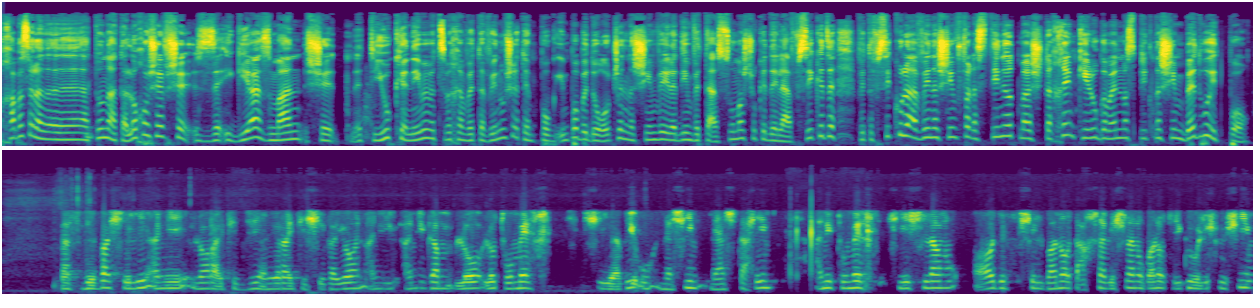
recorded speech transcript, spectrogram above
חבאס אל-אתונה, אתה לא חושב שזה הגיע הזמן שתהיו כנים עם עצמכם ותבינו שאתם פוגעים פה בדורות של נשים וילדים ותעשו משהו כדי להפסיק את זה, ותפסיקו להביא נשים פלסטיניות מהשטחים, כאילו גם אין מספיק נשים בדואית פה. בסביבה שלי אני לא ראיתי את זה, אני ראיתי שוויון, אני, אני גם לא, לא תומך שיביאו נשים מהשטחים, אני תומך שיש לנו עודף של בנות, עכשיו יש לנו בנות שהגיעו ל-30,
